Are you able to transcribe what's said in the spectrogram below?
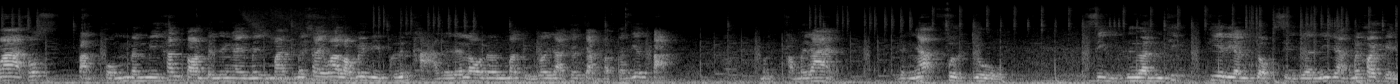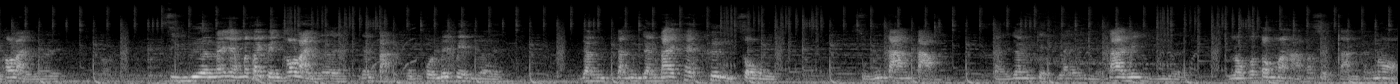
ว่าเขาตัดผมมันมีขั้นตอนเป็นยังไงไม่ไม่ไม่ใช่ว่าเราไม่มีพื้นฐานเลยแล้วเราเดินมาถึงเราอยากจะจับแบัตเตอเรี่ยนตัด มันทำไม่ได้ อย่างเงี้ยฝึกอยู่สี่เดือนที่ที่เรียนจบสี่เดือนนี้ยังไม่ค่อยเป็นเท่าไหร่เลยสี่เดือนนะยังไม่ค่อยเป็นเท่าไหร่เลย ยังตัดผมคนไม่เป็นเลย ยังยังยังได้แค่ขึ้นทรงสูงกลางต่ำแต่ยังเก็บรายละเอียดได้ไม่ดีเลย เราก็ต้องมาหาประสบการณ์ข้างนอก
